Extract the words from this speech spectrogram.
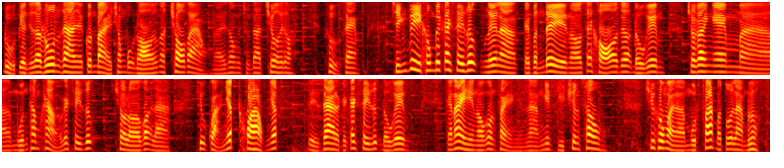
đủ tiền chúng ta roll ra những con bài trong bộ đó chúng ta cho vào. Đấy xong rồi chúng ta chơi thôi Thử xem. Chính vì không biết cách xây dựng nên là cái vấn đề nó sẽ khó giai đoạn đầu game. Cho các anh em mà muốn tham khảo cách xây dựng cho nó gọi là hiệu quả nhất, khoa học nhất Để ra được cái cách xây dựng đầu game. Cái này thì nó còn phải là nghiên cứu chuyên sâu Chứ không phải là một phát mà tôi làm được.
